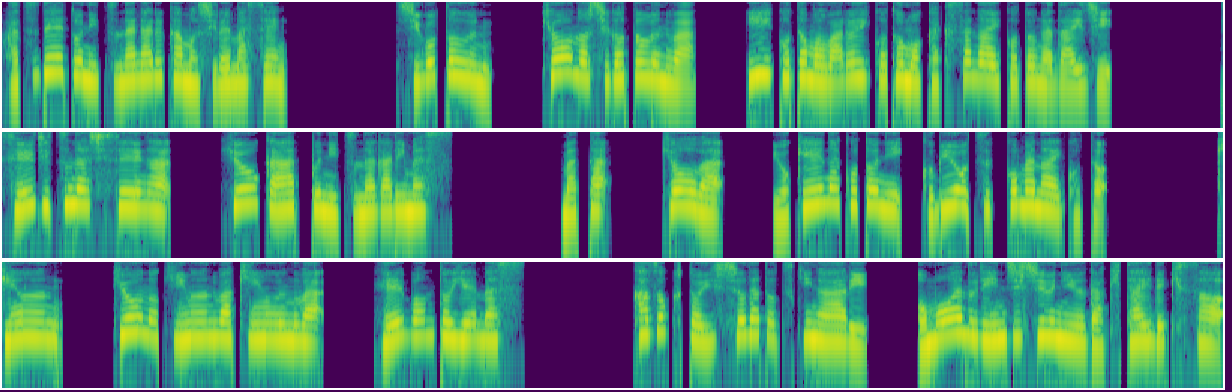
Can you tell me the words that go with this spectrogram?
初デートにつながるかもしれません。仕事運。今日の仕事運は、いいことも悪いことも隠さないことが大事。誠実な姿勢が、評価アップにつながります。また、今日は余計なことに首を突っ込まないこと。金運。今日の金運は金運は平凡と言えます。家族と一緒だと月があり、思わぬ臨時収入が期待できそう。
